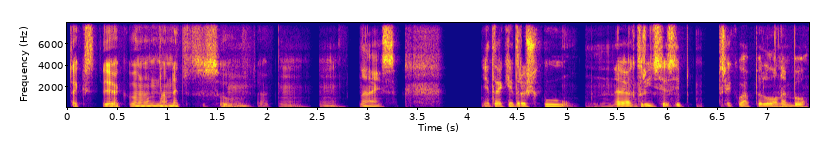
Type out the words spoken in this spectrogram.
texty jako na, na netu, co jsou, Hmm. tak. Hmm, hmm, nice. Mě taky trošku, nevím, jak to říct, jestli překvapilo, nebo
